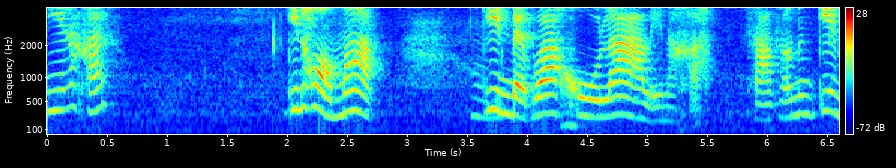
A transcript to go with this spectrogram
นี่นะคะกินหอมมากกินแบบว่าโคล่าเลยนะคะสามสองหนึ่งกิน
